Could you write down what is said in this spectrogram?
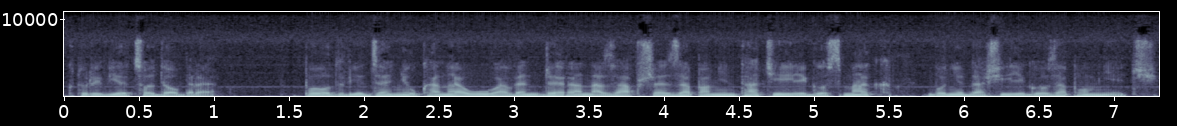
który wie co dobre. Po odwiedzeniu kanału Avengera na zawsze zapamiętacie jego smak, bo nie da się jego zapomnieć.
